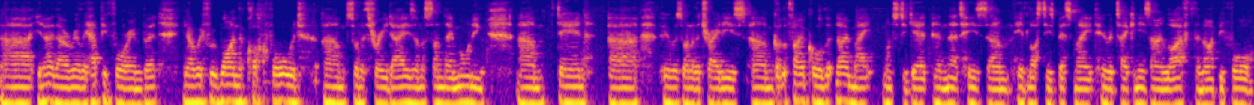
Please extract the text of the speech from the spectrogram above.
Uh, you know, they were really happy for him. But, you know, if we wind the clock forward um, sort of three days on a Sunday morning, um, Dan uh, who was one of the tradies, um, got the phone call that no mate wants to get, and that he's um, he'd lost his best mate who had taken his own life the night before,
